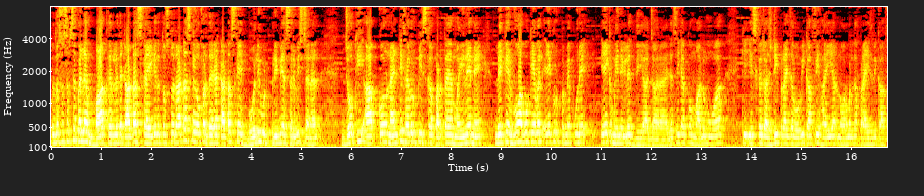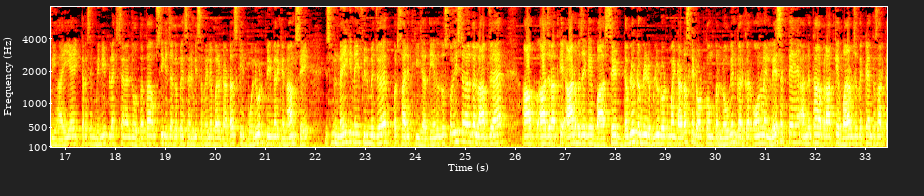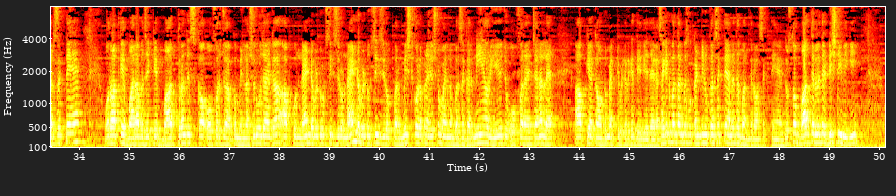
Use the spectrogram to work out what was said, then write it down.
तो दोस्तों, सबसे पहले हम बात कर लेते हैं टाटा स्काई की। तो दोस्तों, टाटा स्काई ऑफ़र दे रहा है, Tata Sky Bollywood premier service channel. जो कि आपको नाइन्टी फाइव रुपीज़ का पड़ता है महीने में, लेकिन वो आपको केवल एक रुपए में पूरे एक महीने के लिए दिया जा रहा है। जैसे कि आपको मालूम होगा कि इसका जो एचडी प्राइस है, वो भी काफ़ी हाई है और नॉर्मल का प्राइस भी काफ़ी हाई है। एक तरह से मिनी प्लेक्स चैनल जो होता था, उसी की जगह पे सर्विस अवेलेबल है टाटा स्काई बॉलीवुड प्रीमियर के नाम से इसमें नई की नई फ़िल्में जो है प्रसारित की जाती है। तो दोस्तों, इस चैनल का लाभ जो है, आप आज रात के आठ बजे के बाद से www.mytatasky.com पर लॉग इन कर ऑनलाइन ले सकते हैं। अन्यथा आप रात के बारह बजे तक का इंतज़ार कर सकते हैं। और रात के 12 बजे के बाद तुरंत इसका ऑफ़र जो आपको मिलना शुरू हो जाएगा। आपको nine double two six zero nine double two six zero पर मिस्ड कॉल अपने रजिस्टर मोबाइल नंबर से करनी है और ये जो ऑफ़र है चैनल है, आपके अकाउंट में एक्टिवेट करके दे दिया जाएगा। सेकंड मंथ तक इसको कंटिन्यू कर सकते हैं, अन्यथा बंद करवा सकते हैं। दोस्तों बात कर लेते हैं डिश टीवी की।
